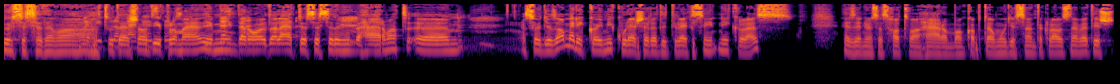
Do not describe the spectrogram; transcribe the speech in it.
összeszedem a, a tudás, a diplomát, minden oldalát összeszedem mind a hármat. Szóval, hogy az amerikai Mikulás eredetileg St. Nicholas, 1863-ban kapta amúgy a Santa Claus nevet, és,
